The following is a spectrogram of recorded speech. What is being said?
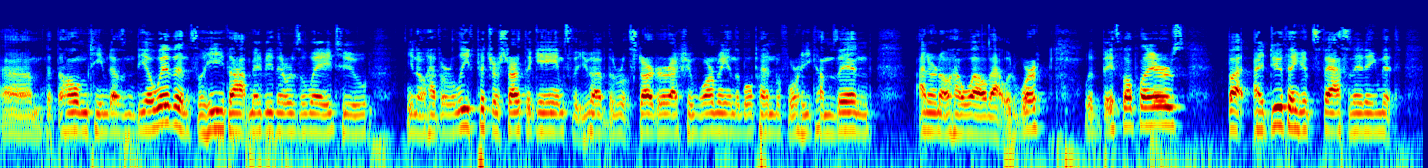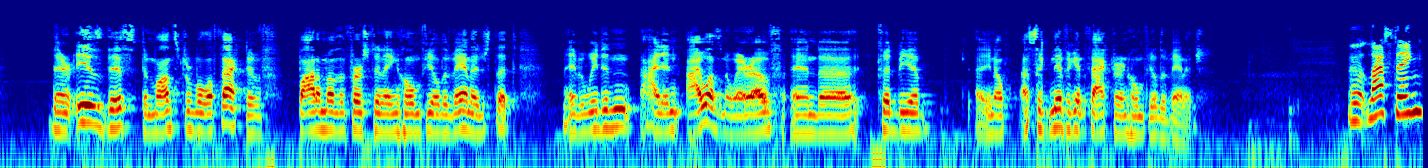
um, that the home team doesn't deal with. And so he thought maybe there was a way to, you know, have a relief pitcher start the game so that you have the starter actually warming in the bullpen before he comes in. I don't know how well that would work with baseball players, but I do think it's fascinating that there is this demonstrable effect of bottom of the first inning home field advantage that maybe we didn't, I didn't, I wasn't aware of, and uh, could be a, you know a significant factor in home field advantage. Uh, last thing,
